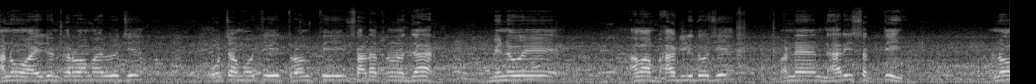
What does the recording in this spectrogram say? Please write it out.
આનું આયોજન કરવામાં આવ્યું છે. ઓછામાં ઓછી ત્રણથી સાડા ત્રણ હજાર બહેનોએ આમાં ભાગ લીધો છે અને નારી શક્તિનો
